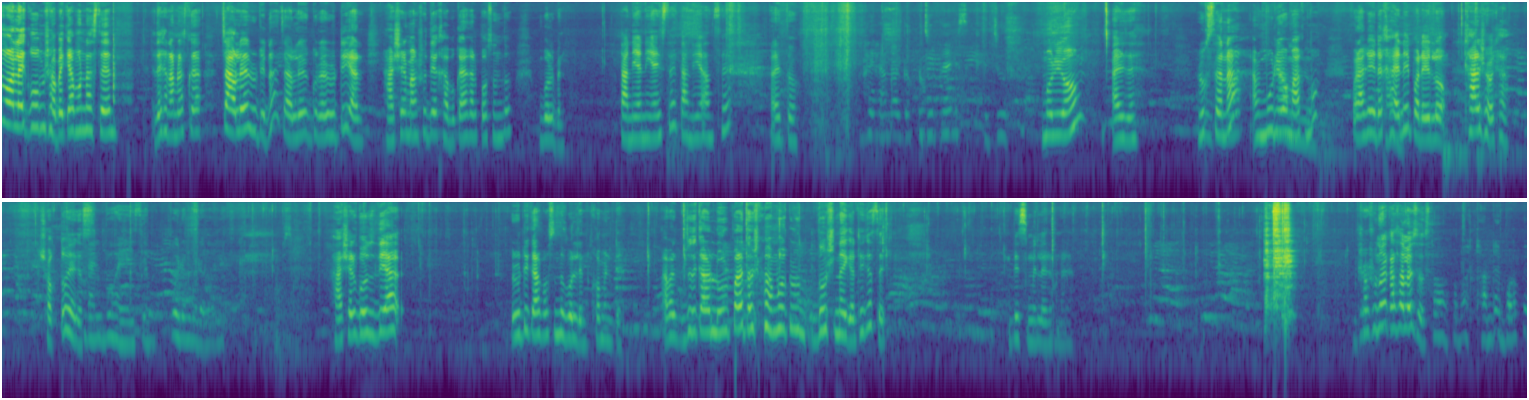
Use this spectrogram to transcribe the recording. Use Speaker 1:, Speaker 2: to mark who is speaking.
Speaker 1: আসসালামু আলাইকুম সবাই কেমন আছেন? দেখেন আমরা আজকে চাউলের রুটি না চাউলের গুঁড়ার রুটি আর হাঁসের মাংস দিয়ে খাব। কার কার পছন্দ বলবেন? তানিয়া নিয়ে আসছে তানিয়া আনছে। আর তো মরিয়ম আর যে রুকসানা আর মুড়িও মাখবো। পর আগে এটা খায় নাই পরে এলো খারে সবাই খা। শক্ত হয়ে গেছে।
Speaker 2: হয়ে গেছে
Speaker 1: হাঁসের গোশ দিয়া রুটি কার পছন্দ বললেন কমেন্টে। আবার যদি কারও লুর পারে তো আমার কোনো দোষ নাই গা ঠিক আছে? বিসমিল্লাহির রহমানির রহিম। সব সুন্দর কাঁচা লইছিস?
Speaker 2: ঠান্ডায় বরফ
